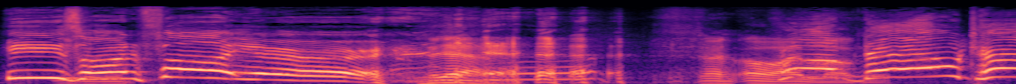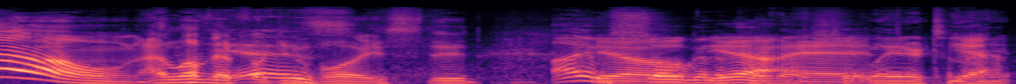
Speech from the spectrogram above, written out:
He's on fire. Yeah. Uh, oh, I From love it. downtown. I love that fucking voice, dude. I am Yo, so gonna yeah, play that shit and- later yeah. tonight.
